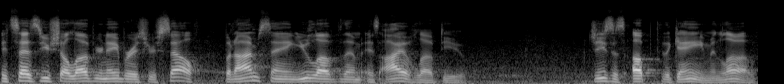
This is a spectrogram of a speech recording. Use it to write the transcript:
it says you shall love your neighbor as yourself. But I'm saying you love them as I have loved you. Jesus upped the game in love.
